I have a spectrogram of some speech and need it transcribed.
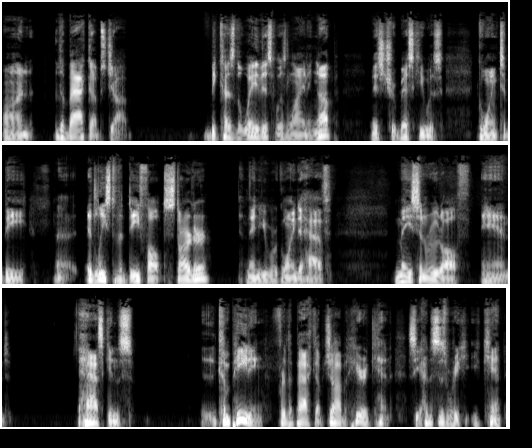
on the backup's job because the way this was lining up, Mitch Trubisky was going to be uh, at least the default starter, and then you were going to have Mason Rudolph and Haskins competing for the backup job. But here again, see, this is where you can't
